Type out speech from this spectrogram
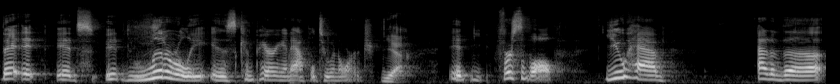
that it it's it literally is comparing an apple to an orange. yeah. It first of all you have out of the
